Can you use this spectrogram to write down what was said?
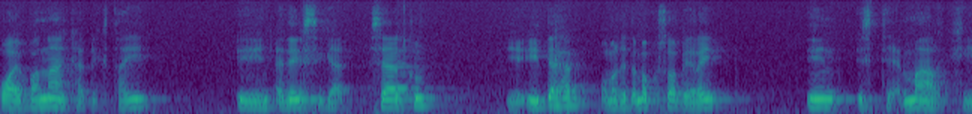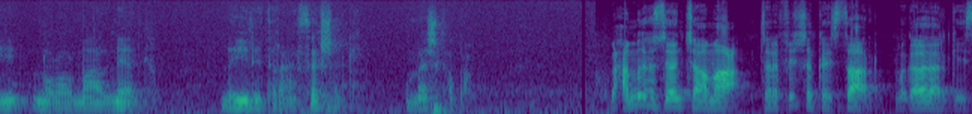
oo ay bannaanka dhigtay adeegsiga saadku iyo iidahab oo markii dambe ku soo biiray in isticmaalkii nolol maalmeedka daily transactionkii uu meesha ka baxo. Maxamed xuseen jaamac telefishinka star magaalada hargeysa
